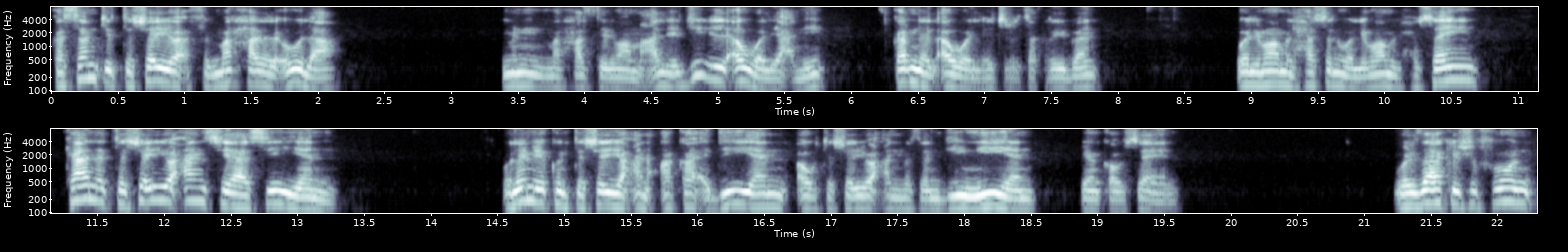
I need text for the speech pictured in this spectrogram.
قسمت التشيع في المرحلة الأولى من مرحلة الإمام علي الجيل الأول يعني القرن الأول الهجري تقريبا والإمام الحسن والإمام الحسين كان تشيعا سياسيا ولم يكن تشيعا عقائديا أو تشيعا مثلا دينيا بين قوسين. ولذلك يشوفون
